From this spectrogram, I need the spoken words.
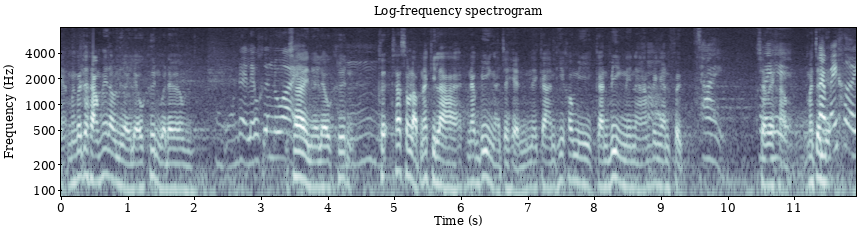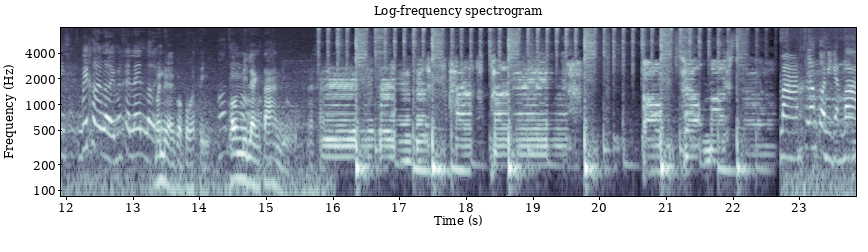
อะมันก็จะทำให้เราเหนื่อยเร็วขึ้นกว่าเดิม โอ้โหเหนื่อยเร็วขึ้นด้วย ใช่เหนื่อยเร็วขึ้นคือถ้าสำหรับนักกีฬานักวิ่งอาจจะเห็นในการที่เขามีการวิ่งในน้ำค่ะ เป็นงานฝึก ใช่ ใช่ไหมครับเคยเห็มันจะแต่ไม่เคยไม่เคยเลยไม่เคยเล่นเลย มันเหนื่อยกว่าปกติ อ๋อจริง เพราะมันมีเหรอแรงต้านอยู่นะครับ มาเครื่องตัวนี้กันบ้าง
